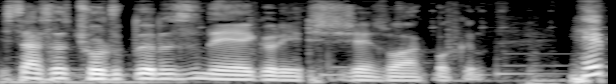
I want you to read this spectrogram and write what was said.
İsterseniz çocuklarınızı neye göre yetiştireceğiniz olarak bakın. Hep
